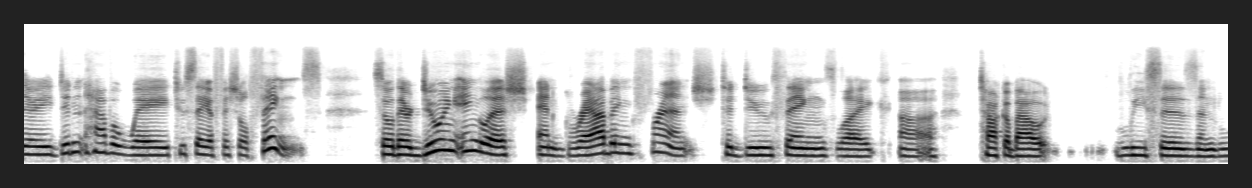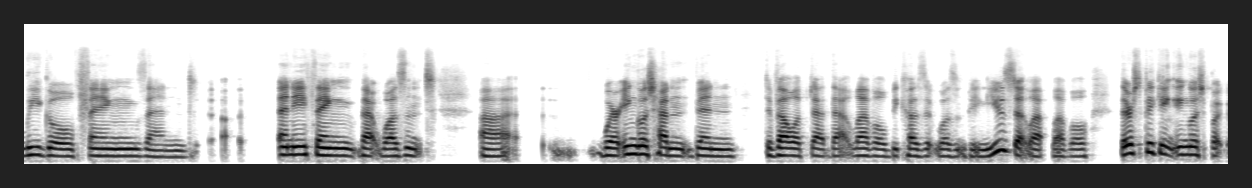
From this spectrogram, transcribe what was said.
they didn't have a way to say official things. So they're doing English and grabbing French to do things like uh, talk about leases and legal things and uh, anything that wasn't uh, where English hadn't been developed at that level because it wasn't being used at that level. They're speaking english but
